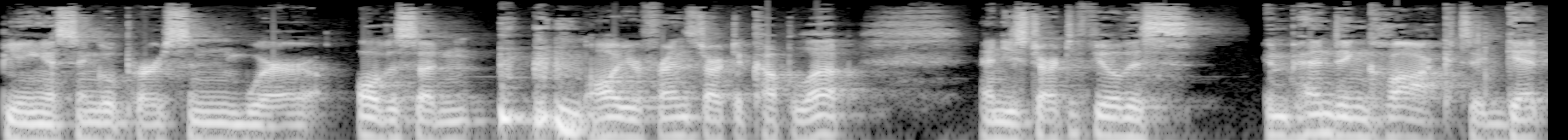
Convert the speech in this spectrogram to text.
being a single person, where all of a sudden all your friends start to couple up, and you start to feel this impending clock to get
